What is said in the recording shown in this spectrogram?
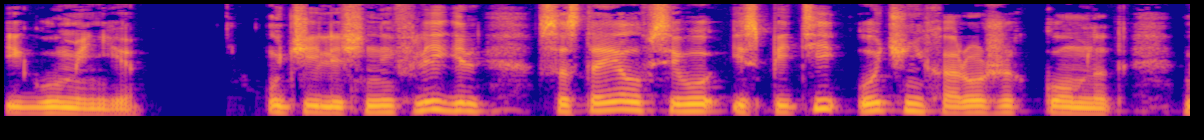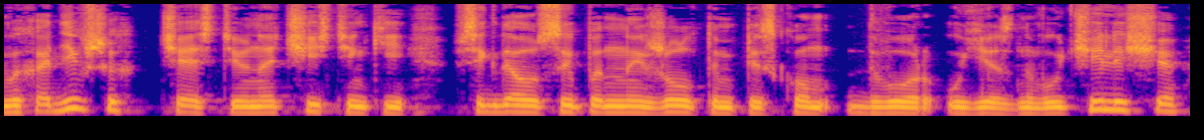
игуменья. Училищный флигель состоял всего из пяти очень хороших комнат, выходивших частью на чистенький, всегда усыпанный желтым песком двор уездного училища,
